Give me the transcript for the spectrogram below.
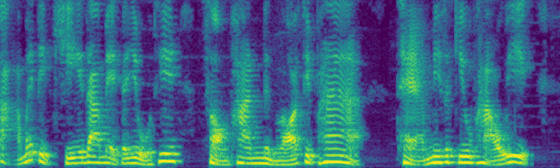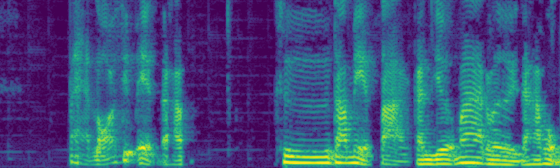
สามไม่ติดคีดาเมจจะอยู่ที่สองพันหนึ่งร้อยสิบห้าแถมมีสกิลเผาอีก แปดร้อยสิบเอ็ดนะครับ คือดาเมจต่างกันเยอะมากเลยนะครับผม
